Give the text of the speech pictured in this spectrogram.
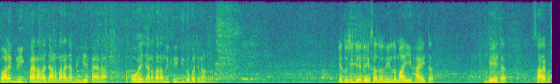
ਬਾਹਲੇ ਬਰੀਕ ਪੈਰਾਂ ਦਾ ਜਾਨਵਰ ਆ ਜਾਂ ਵਿੰਗੇ ਪੈਰ ਆ, ਆਪਾਂ ਉਹ ਜਾਨਵਰਾਂ ਦੀ ਖਰੀਦੀ ਤੋਂ ਬਚਣਾ ਗਾ ਇਹ ਤੁਸੀਂ ਦੇ ਦੇਖ ਸਕਦੇ ਹੋ ਉਹਦੀ ਲੰਬਾਈ ਹਾਈਟ weight, ਸਾਰਾ ਕੁਝ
